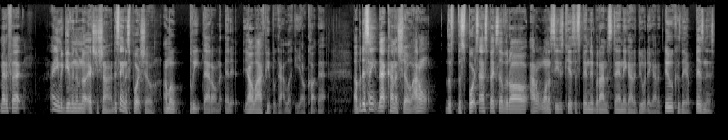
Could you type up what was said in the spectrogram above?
Matter of fact I ain't even giving them no extra shine. This ain't a sports show. I'm gonna bleep that on the edit. Y'all live people got lucky. Y'all caught that. Uh, but this ain't that kind of show. I don't the, the sports aspects of it all, I don't want to see this kid suspended, but I understand they got to do what they got to do because they're business.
